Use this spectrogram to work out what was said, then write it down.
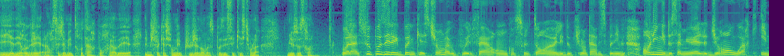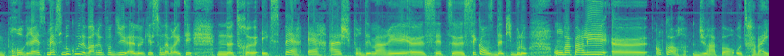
et il y a des regrets. Alors c'est jamais trop tard pour faire des, des bifurcations, mais plus jeune on va se poser ces questions-là, mieux ce sera. Voilà, se poser les bonnes questions, bah, vous pouvez le faire en consultant euh, les documentaires disponibles en ligne de Samuel Durand, Work in Progress. Merci beaucoup d'avoir répondu à nos questions, d'avoir été notre euh, expert RH pour démarrer euh, cette séquence d'Happy Boulot. On va parler encore du rapport au travail,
